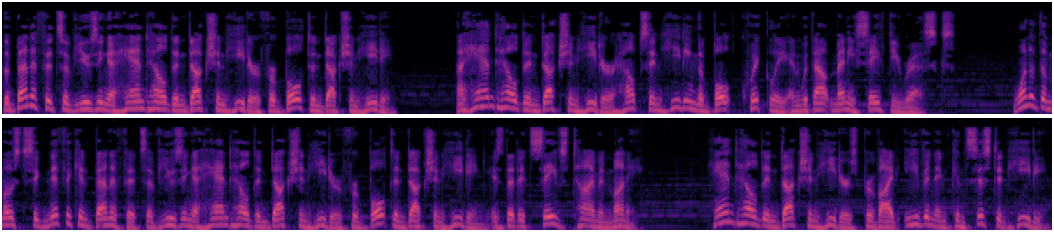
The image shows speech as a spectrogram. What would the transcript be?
The benefits of using a handheld induction heater for bolt induction heating. A handheld induction heater helps in heating the bolt quickly and without many safety risks. One of the most significant benefits of using a handheld induction heater for bolt induction heating is that it saves time and money. Handheld induction heaters provide even and consistent heating,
